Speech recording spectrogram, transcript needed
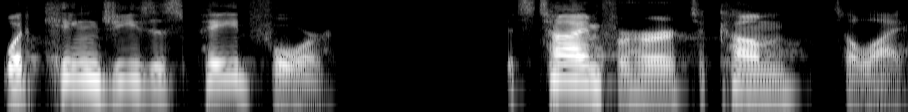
what King Jesus paid for. It's time for her to come to life.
